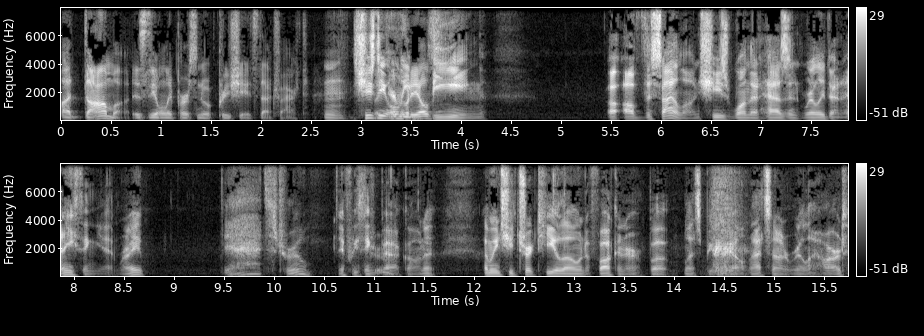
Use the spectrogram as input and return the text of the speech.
Adama is the only person who appreciates that fact. She's Like the only else- being uh, of the Cylon. She's one that hasn't really done anything yet, right? Yeah, it's true. if we think back on it. I mean, she tricked Helo into fucking her, but let's be real, that's not really hard.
